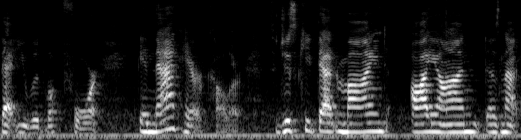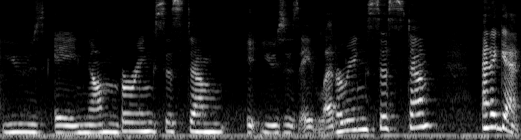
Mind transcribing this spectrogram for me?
that you would look for in that hair color. So just keep that in mind. Ion does not use a numbering system. It uses a lettering system. And again,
